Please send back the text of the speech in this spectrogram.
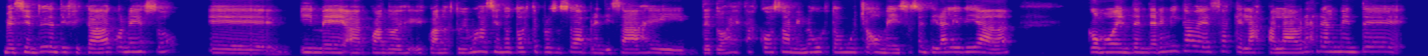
me siento identificada con eso eh, y me, ah, cuando, cuando estuvimos haciendo todo este proceso de aprendizaje y de todas estas cosas, a mí me gustó mucho o me hizo sentir aliviada, como entender en mi cabeza que las palabras realmente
